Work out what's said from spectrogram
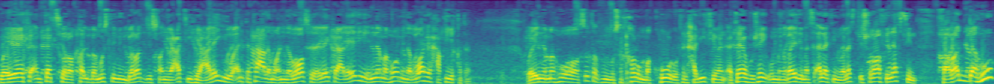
وإياك أن تكسر قلب مسلم برد صنيعته عليه وأنت تعلم أن الواصل إليك على يده إنما هو من الله حقيقة. وإنما هو واسطة مسخر مقهور وفي الحديث من أتاه شيء من غير مسألة ولا استشراف نفس فرده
